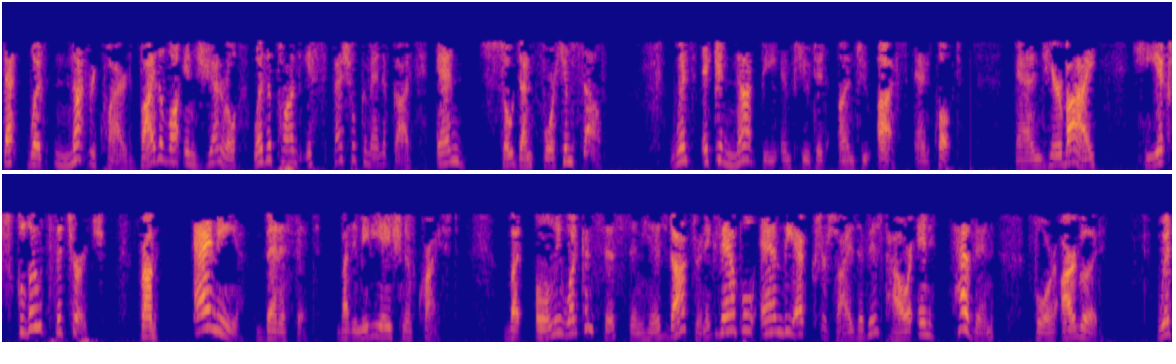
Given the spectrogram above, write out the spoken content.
that was not required by the law in general was upon the especial command of God and so done for himself, whence it cannot be imputed unto us, end quote. And hereby he excludes the church from any benefit by the mediation of Christ, but only what consists in his doctrine, example, and the exercise of his power in heaven for our good, which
